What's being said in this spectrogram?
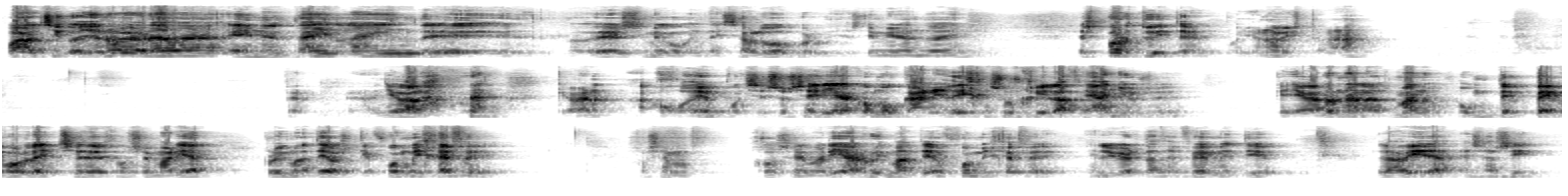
Bueno, chicos, yo no veo nada en el timeline de... A ver si me comentáis algo, porque estoy mirando ahí. Es por Twitter. Pues yo no he visto nada. Pero, han llegado a... Que van... ah, Joder, pues eso sería como Caneda y Jesús Gil hace años, ¿eh? Que llegaron a las manos. O un te pego leche de José María Ruiz Mateos, que fue mi jefe. José, María Ruiz Mateos fue mi jefe en Libertad FM, tío. La vida es así.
